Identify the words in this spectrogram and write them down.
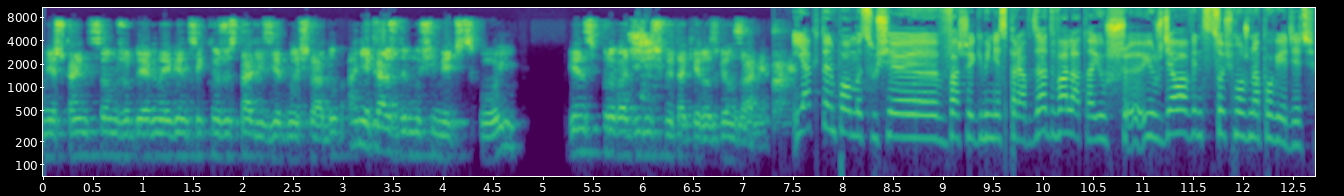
mieszkańcom, żeby jak najwięcej korzystali z jednośladów, a nie każdy musi mieć swój. więc wprowadziliśmy takie rozwiązanie. Jak ten pomysł się w waszej gminie sprawdza? Dwa lata już, już działa, więc coś można powiedzieć.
